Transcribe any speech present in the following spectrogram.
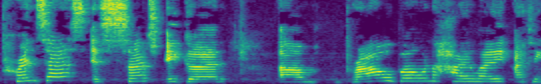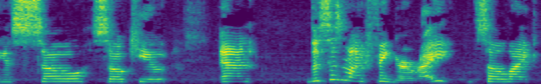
Princess is such a good um, brow bone highlight I think is so, so cute. And this is my finger, right? So like,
